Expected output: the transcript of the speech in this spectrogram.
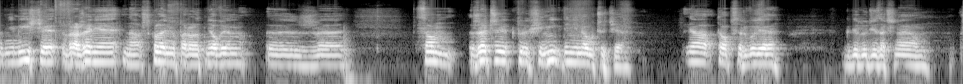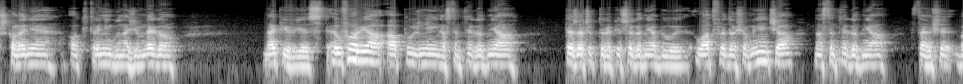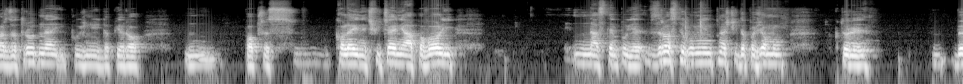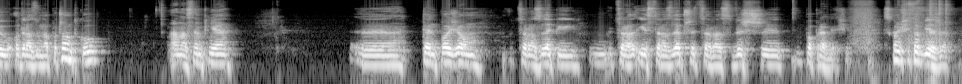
Pewnie mieliście wrażenie na szkoleniu paralotniowym, y, że są rzeczy, których się nigdy nie nauczycie. Ja to obserwuję, gdy ludzie zaczynają szkolenie od treningu naziemnego. Najpierw jest euforia, a później następnego dnia te rzeczy, które pierwszego dnia były łatwe do osiągnięcia, następnego dnia stają się bardzo trudne i później dopiero mm, poprzez kolejne ćwiczenia powoli następuje wzrost tych umiejętności do poziomu, który był od razu na początku, a następnie y, ten poziom coraz lepiej, coraz, jest coraz lepszy, coraz wyższy, poprawia się. Skąd się to bierze?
